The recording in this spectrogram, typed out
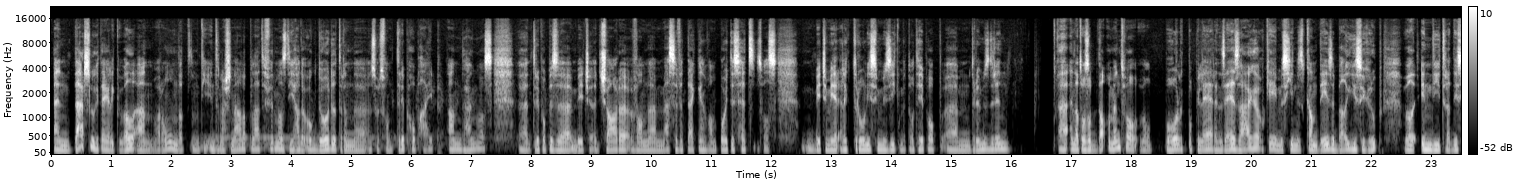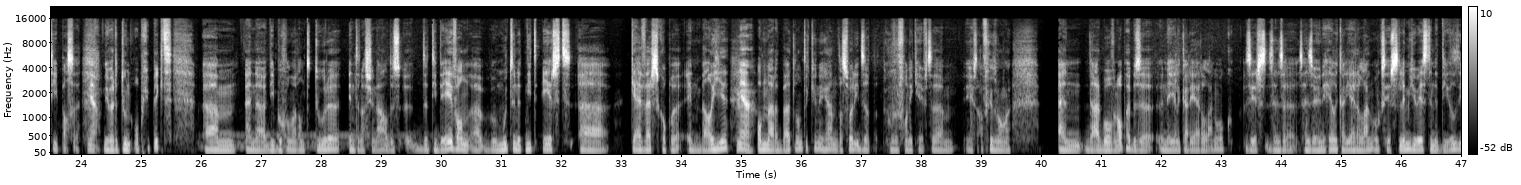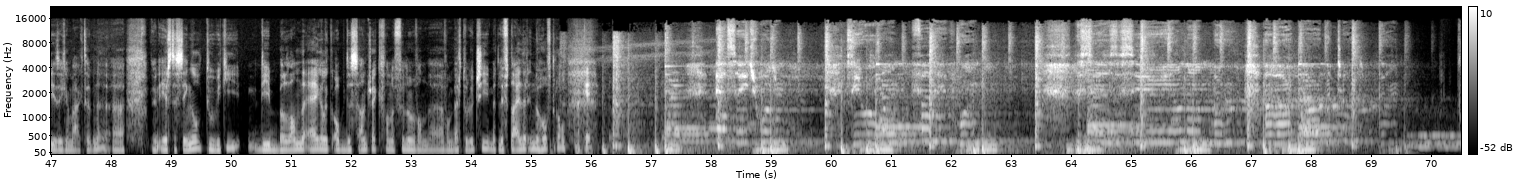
En daar sloeg het eigenlijk wel aan. Waarom? Omdat, die internationale platenfirma's die hadden ook door dat er een, eh, een soort van trip-hop-hype aan de gang was. Uh, trip-hop is eh, een beetje het genre van Massive Attack en van Portishead. Het was een beetje meer elektronische muziek met wat hip-hop ehm, drums erin. Uh, en dat was op dat moment wel, wel behoorlijk populair. En zij zagen, oké, misschien kan deze Belgische groep wel in die traditie passen. Ja. Die werden toen opgepikt um, en uh, die begonnen dan te toeren internationaal. Dus uh, het idee van, we moeten het niet eerst keivers schoppen in België ja. om naar het buitenland te kunnen gaan, dat is wel iets dat Hooverphonic heeft, um, heeft afgedwongen. En daarbovenop hebben ze een hele carrière lang ook zeer, zijn, ze, zijn ze hun hele carrière lang ook zeer slim geweest in de deals die ze gemaakt hebben. Hè. Uh, hun eerste single, To Wiki, die belandde eigenlijk op de soundtrack van een film van, uh, van Bertolucci met Liv Tyler in de hoofdrol. Oké.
